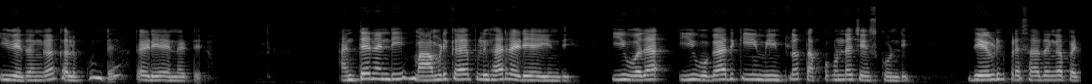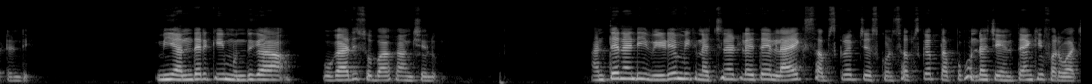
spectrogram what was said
ఈ విధంగా కలుపుకుంటే రెడీ అయినట్టే. అంతేనండి మామిడికాయ పులిహార రెడీ అయ్యింది. ఈ ఉదా ఈ ఉగాదికి మీ ఇంట్లో తప్పకుండా చేసుకోండి. దేవుడికి ప్రసాదంగా పెట్టండి. మీ అందరికీ ముందుగా ఉగాది శుభాకాంక్షలు. అంతేనండి ఈ వీడియో మీకు నచ్చినట్లయితే లైక్ సబ్స్క్రైబ్ చేసుకోండి. సబ్స్క్రైబ్ తప్పకుండా చేయండి. Thank you for watching.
